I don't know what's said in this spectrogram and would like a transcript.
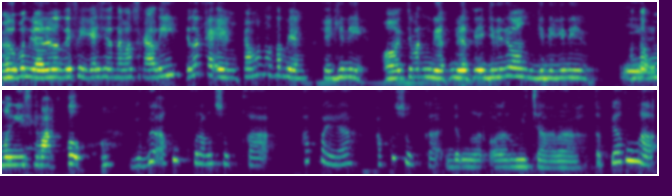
walaupun gak ada notification sama sekali, itu kayak yang kamu tetap yang kayak gini. Oh, cuman lihat-lihat kayak gini doang, gini-gini untuk Iya, mengisi waktu. juga aku kurang suka apa ya aku suka dengar orang bicara tapi aku nggak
